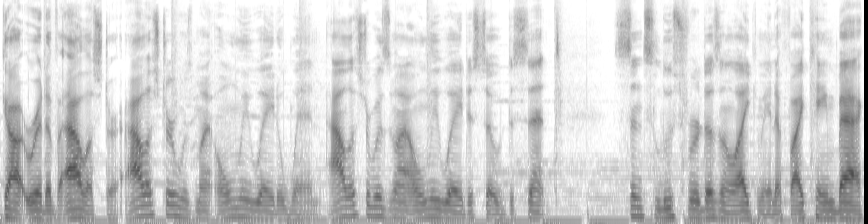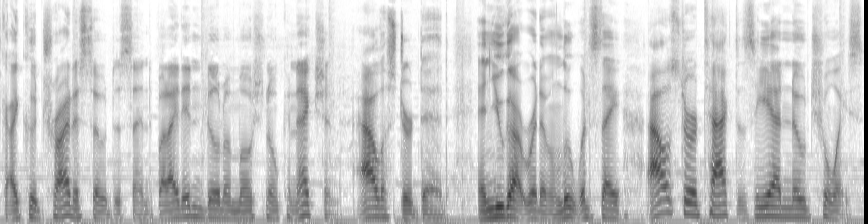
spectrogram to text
got rid of Alastor. Alastor was my only way to win. Alastor was my only way to sow dissent. Since Lucifer doesn't like me, and if I came back, I could try to sow dissent, but I didn't build an emotional connection. Alastor did, and you got rid of him. Lute would say, Alastor attacked us, he had no choice,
